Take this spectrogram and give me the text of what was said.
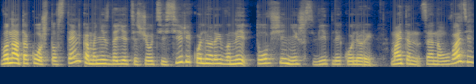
Вона також товстенька, мені здається, що оці сірі кольори вони товщі, ніж світлі кольори. Майте це на увазі,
